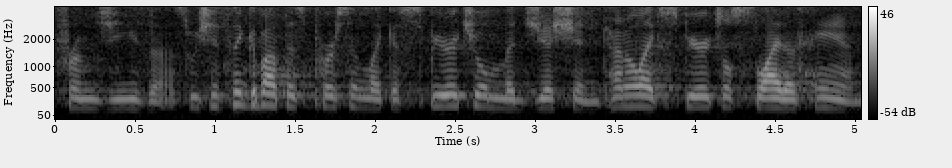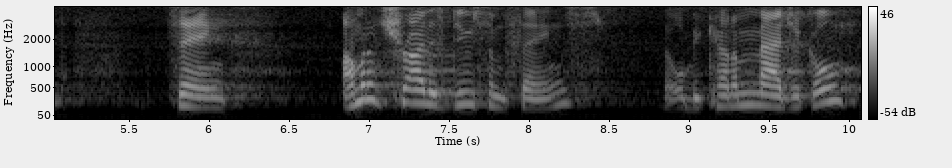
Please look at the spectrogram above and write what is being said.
from Jesus. We should think about this person like a spiritual magician, kind of like spiritual sleight of hand, saying, I'm going to try to do some things that will be kind of magical,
